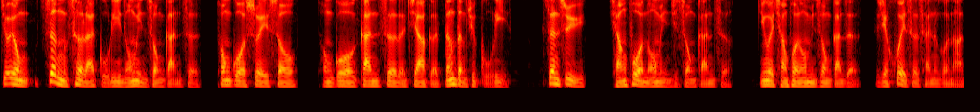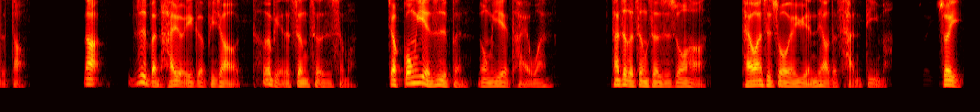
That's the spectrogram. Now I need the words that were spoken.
就用政策来鼓励农民种甘蔗，通过税收、通过甘蔗的价格等等去鼓励，甚至于强迫农民去种甘蔗。因为强迫农民种甘蔗，这些会社才能够拿得到。那日本还有一个比较特别的政策是什么？叫工业日本，农业台湾。他这个政策是说，哈，台湾是作为原料的产地嘛，所以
